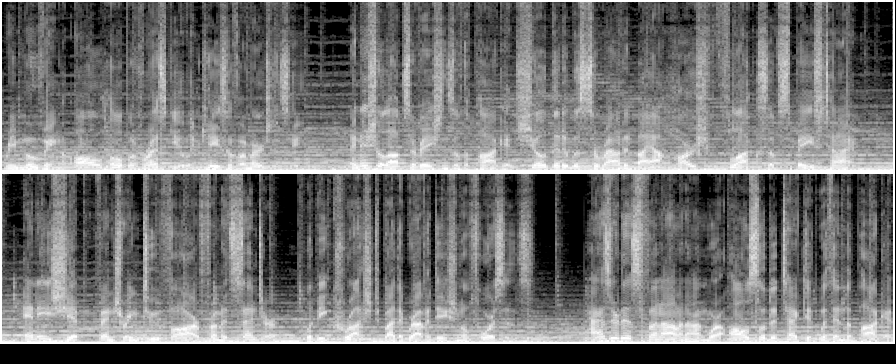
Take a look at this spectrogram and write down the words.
removing all hope of rescue in case of emergency. Initial observations of the pocket showed that it was surrounded by a harsh flux of space-time. Any ship venturing too far from its center would be crushed by the gravitational forces. Hazardous phenomenon were also detected within the pocket,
